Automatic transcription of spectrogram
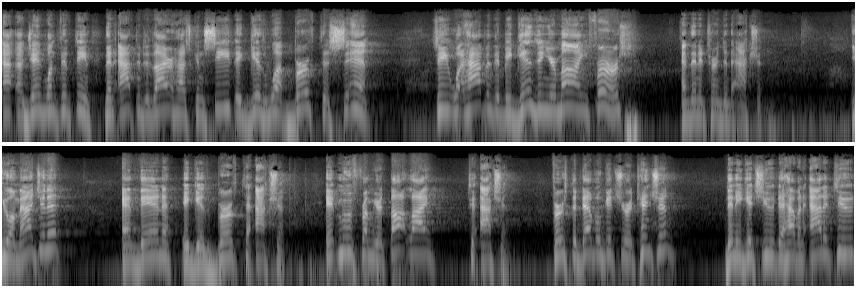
uh, James 1.15, then after desire has conceived, it gives what? Birth to sin. See, what happens, it begins in your mind first, and then it turns into action. You imagine it, and then it gives birth to action. It moves from your thought life to action. First, the devil gets your attention, then he gets you to have an attitude,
